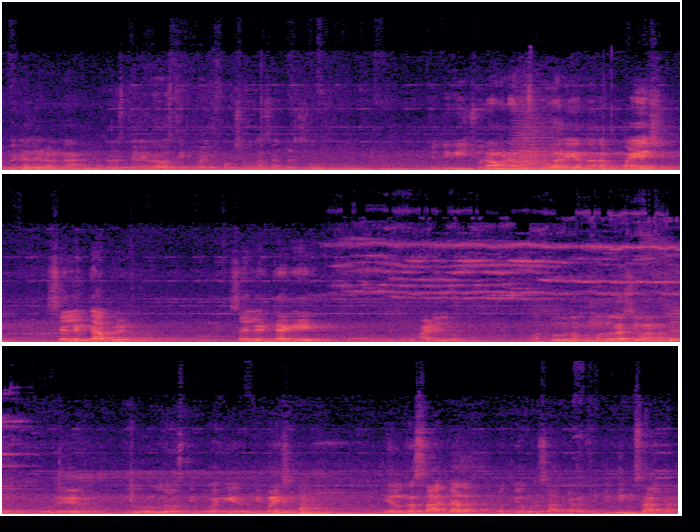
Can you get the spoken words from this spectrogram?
ಅಭಿನಂದನೆಗಳನ್ನು ತಿಳಿಸ್ತೇನೆ. ವ್ಯವಸ್ಥಿತವಾಗಿ ಪಕ್ಷವನ್ನು ಸಂಘಟಿಸಿದೆ ಜೊತೆಗೆ ಈ ಚುನಾವಣಾ ಉಸ್ತುವಾರಿಯನ್ನು ನಮ್ಮ ಮಹೇಶ್ ಸೆಲೆಕ್ಟ್ ಆಪರೇಟರ್ ಸೈಲೆಂಟಾಗಿ ಮಾಡಿದರು. ಮತ್ತು ನಮ್ಮ ಮಧುರ ಶಿವಾನಂದ ಇವರಿಗೆ ಇವರು ವ್ಯವಸ್ಥಿತವಾಗಿ ನಿಭಾಯಿಸಿದರು. ಎಲ್ಲರ ಸಹಕಾರ, ಪ್ರತಿಯೊಬ್ಬರು ಸಹಕಾರ, ಜೊತೆ ನಿಮ್ಮ ಸಹಕಾರ.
